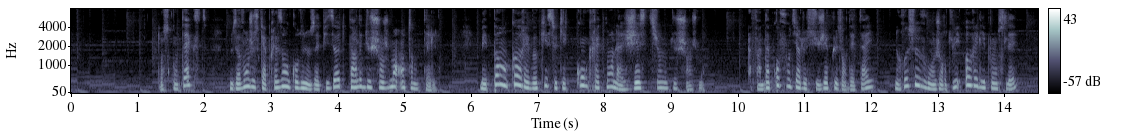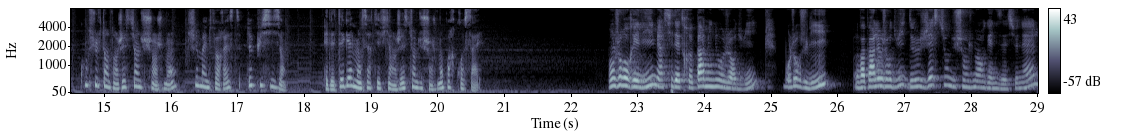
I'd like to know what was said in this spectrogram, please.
Dans ce contexte, nous avons jusqu'à présent au cours de nos épisodes parlé du changement en tant que tel, mais pas encore évoqué ce qu'est concrètement la gestion du changement. Afin d'approfondir le sujet plus en détail, nous recevons aujourd'hui Aurélie Poncelet, consultante en gestion du changement chez Mindforest depuis 6 ans. Elle est également certifiée en gestion du changement par ProSci. Bonjour Aurélie, merci d'être parmi nous aujourd'hui. Bonjour Julie. On va parler aujourd'hui de gestion du changement organisationnel.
